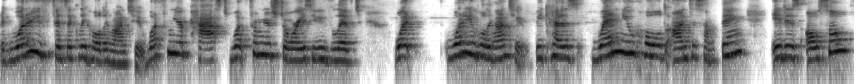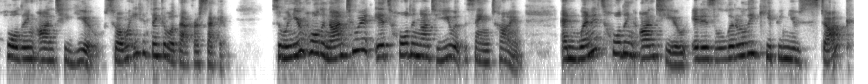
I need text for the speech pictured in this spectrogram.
Like, what are you physically holding on to? What from your past, what from your stories you've lived, what what are you holding on to? Because when you hold on to something, it is also holding on to you. So I want you to think about that for a second. So when you're holding on to it, it's holding on to you at the same time. And when it's holding on to you, it is literally keeping you stuck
